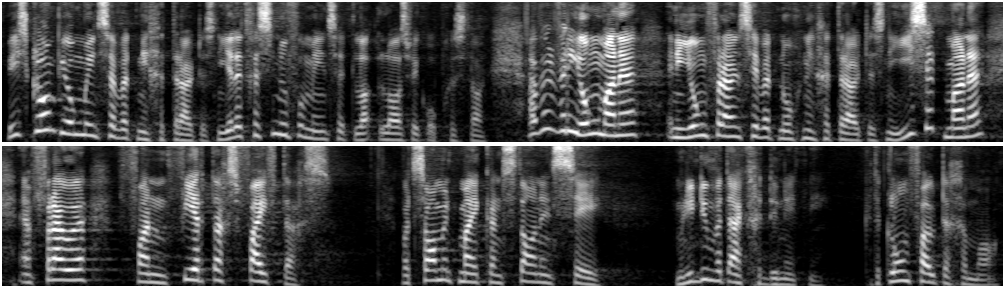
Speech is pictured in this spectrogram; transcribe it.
Wie's klomp jong mense wat nie getroud is nie? Julle het gesien hoeveel mense het la laasweek opgestaan. Ek wil vir die jong manne en die jong vrouens sê wat nog nie getroud is nie. Hier sit manne en vroue van 40s, 50s wat saam met my kan staan en sê moenie doen wat ek gedoen het nie. Ek het 'n klomp foute gemaak.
